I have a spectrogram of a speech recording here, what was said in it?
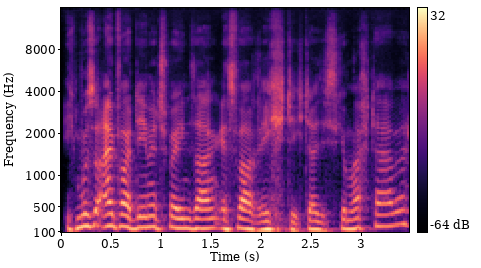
Ich muss einfach dementsprechend sagen, es war richtig, dass ich es gemacht habe.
